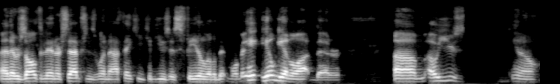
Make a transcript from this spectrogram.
and the resulted in interceptions when I think he could use his feet a little bit more. But he, will get a lot better. Um, OU's, you know,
